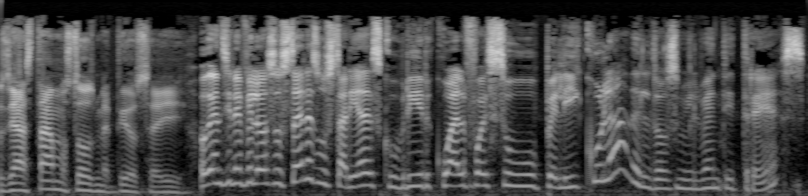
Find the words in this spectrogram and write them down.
Pues ya estábamos todos metidos ahí. Oigan, cinefilos, ¿a ustedes les gustaría descubrir cuál fue su película del 2023?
